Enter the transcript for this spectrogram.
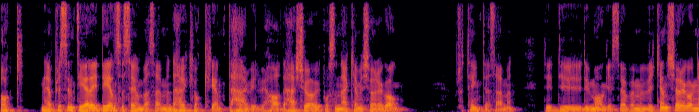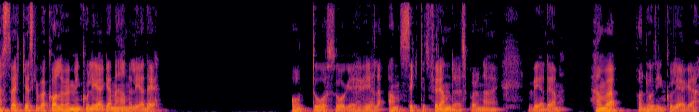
och när jag presenterar idén så säger hon bara så här, men det här är klockrent, det här vill vi ha, det här kör vi på, så när kan vi köra igång? Och så tänkte jag så här, men det, det, det är magiskt, jag bara, men vi kan köra igång nästa vecka, jag ska bara kolla med min kollega när han är ledig. Och då såg jag hur hela ansiktet förändrades på den här vdn. Han var, vadå din kollega?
